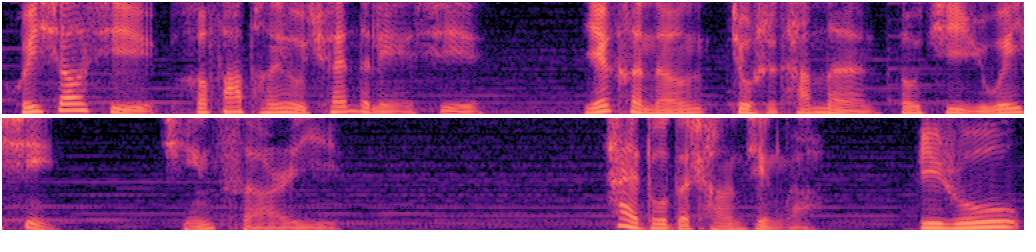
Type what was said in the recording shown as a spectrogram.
回消息和发朋友圈的联系，也可能就是他们都基于微信，仅此而已。太多的场景了，比如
